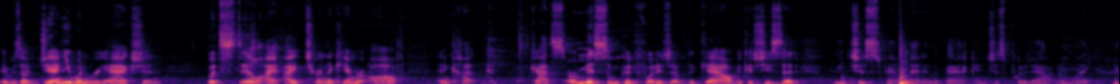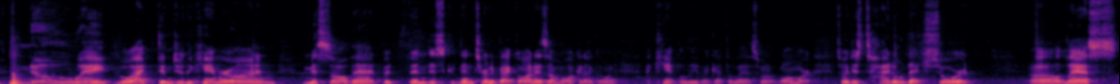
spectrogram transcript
It was a genuine reaction. But still, I, I turned the camera off and cut, got or missed some good footage of the gal because she said we just found that in the back and just put it out. And I'm like, no way. Well, I didn't turn the camera on and missed all that, but then just then turn it back on as I'm walking out, going, I can't believe I got the last one at Walmart. So I just titled that short, uh, last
